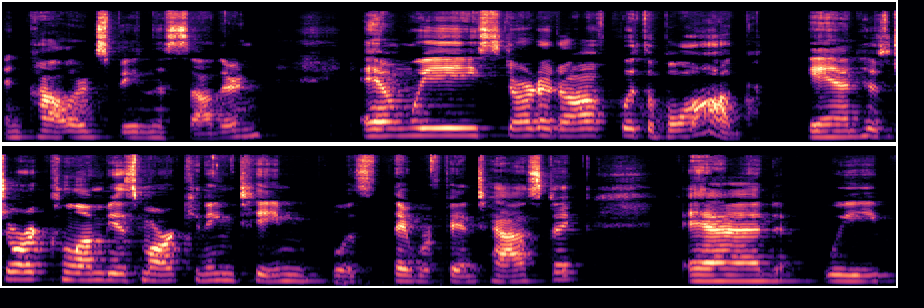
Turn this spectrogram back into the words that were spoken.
and Collards being the Southern. And we started off with a blog. And Historic Columbia's marketing team was, they were fantastic. And we,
